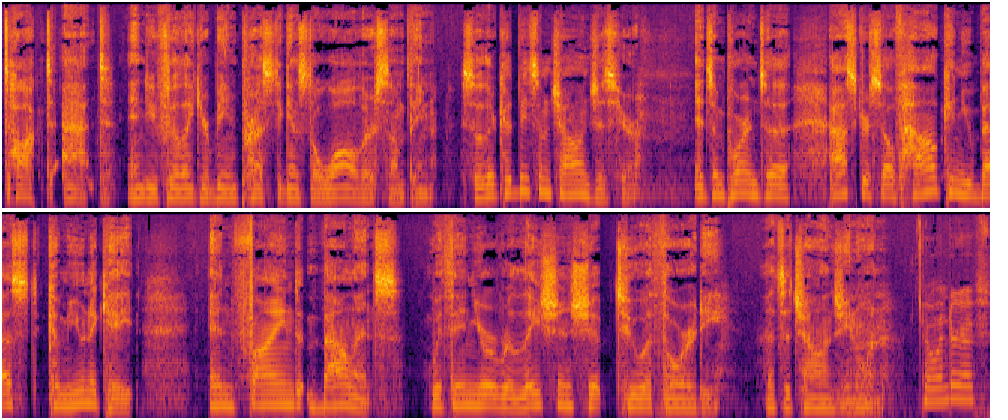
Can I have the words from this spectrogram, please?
talked at and you feel like you're being pressed against a wall or something. So there could be some challenges here. It's important to ask yourself how can you best communicate and find balance within your relationship to authority? That's a challenging one. I wonder if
